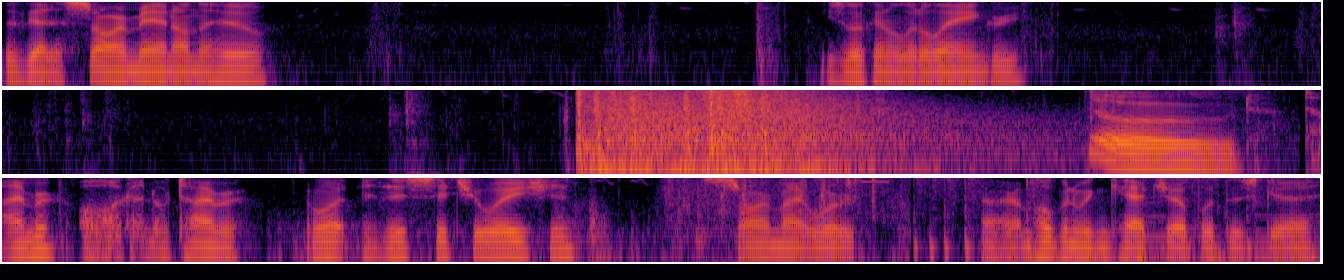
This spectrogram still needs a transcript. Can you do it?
We've got a SAR man on the hill. He's looking a little angry. Dude. Timer? Oh, I got no timer. What? In this situation, SAR might work. Alright, I'm hoping we can catch up with this guy.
